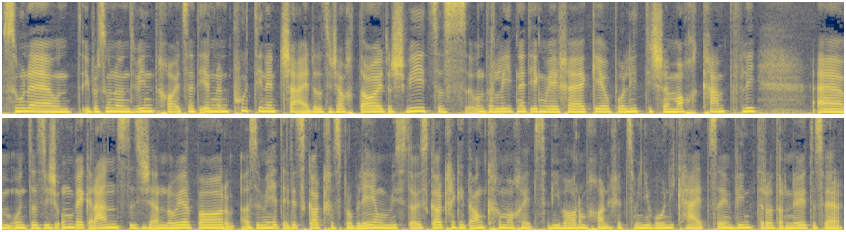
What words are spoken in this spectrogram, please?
Sonne und über Sonne und Wind kann jetzt nicht irgendein Putin entscheiden. Das ist auch da in der Schweiz, das unterliegt nicht irgendwelchen geopolitischen Machtkämpfen. Ähm, und das ist unbegrenzt, das ist erneuerbar. Also wir hätten jetzt gar kein Problem und müssten uns gar keine Gedanken machen, jetzt, wie warm kann ich jetzt meine Wohnung heizen im Winter oder nicht. Das wäre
